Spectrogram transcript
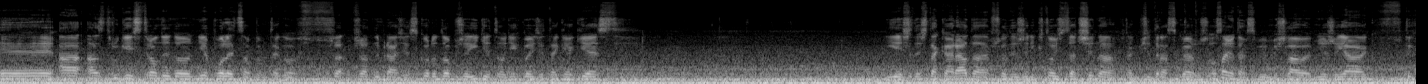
E, a, a z drugiej strony no, nie polecałbym tego w, w żadnym razie. Skoro dobrze idzie, to niech będzie tak jak jest. I jeszcze też taka rada, na przykład jeżeli ktoś zaczyna, tak mi się teraz skojarzy, ostatnio tak sobie myślałem, nie, że ja w tych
